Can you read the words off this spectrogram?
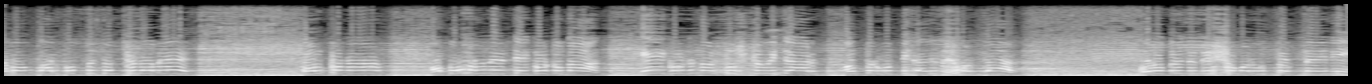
এবং পাঁচ বছর পার্বত্য নামে কল্পনা অপহরণের যে ঘটনা, এই ঘটনার সুষ্ঠু বিচার অন্তর্বর্তীকালীন সরকার কোনো ধরনের দৃশ্যমান উদ্যোগ নেয়নি।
